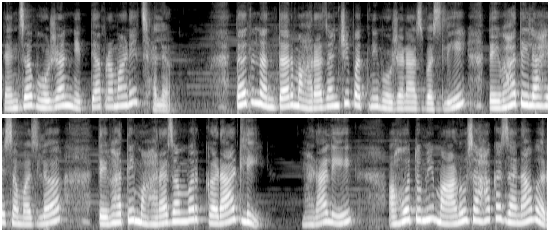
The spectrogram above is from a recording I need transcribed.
त्यांचं भोजन नित्याप्रमाणेच झालं. तदनंतर महाराजांची पत्नी भोजनास बसली तेव्हा तिला हे समजलं तेव्हा ती महाराजांवर कडाडली. म्हणाली अहो तुम्ही माणूस आहा का जनावर?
